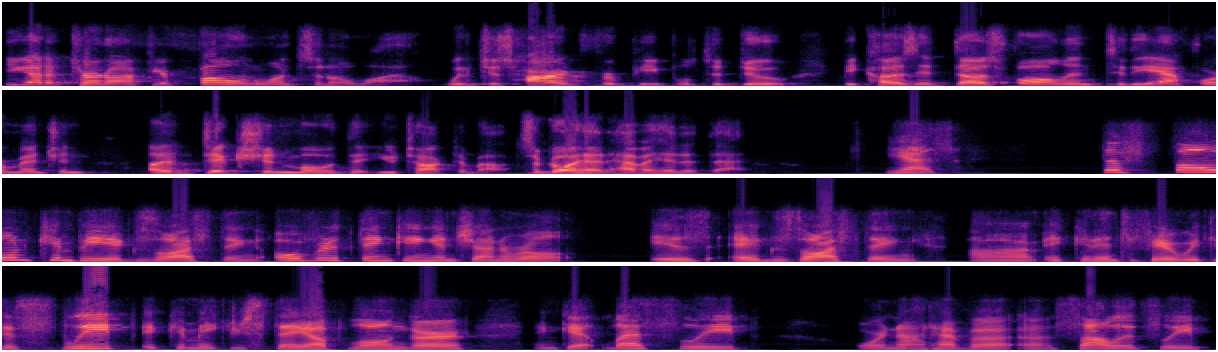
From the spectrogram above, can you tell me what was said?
You got to turn off your phone once in a while, which is hard for people to do because it does fall into the aforementioned addiction mode that you talked about. So go ahead, have a hit at that. Yes. The phone can be exhausting. Overthinking in general is exhausting. Uh, it can interfere with your sleep. It can make you stay up longer and get less sleep or not have a, a solid sleep.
